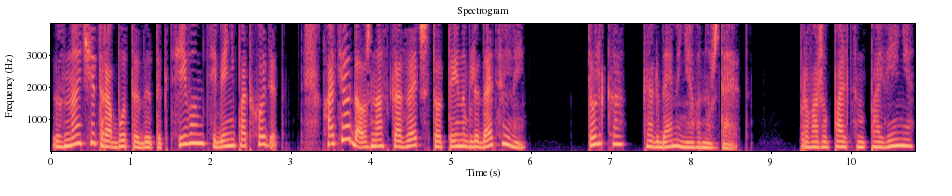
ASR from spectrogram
«Значит, работа детективом тебе не подходит. Хотя должна сказать, что ты наблюдательный. Только когда меня вынуждают». Провожу пальцем по вене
